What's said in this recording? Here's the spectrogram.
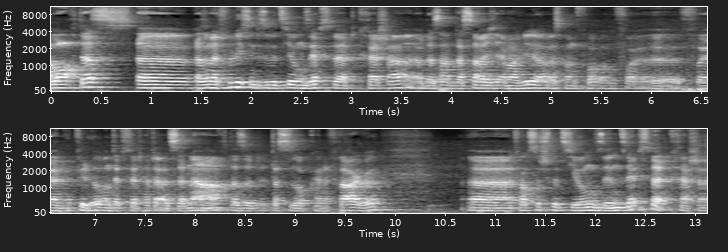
aber auch das, äh, also natürlich sind diese Beziehungen Selbstwertcrasher, das, das sage ich ja immer wieder, dass man vor, vor, äh, vorher einen viel höheren Selbstwert hatte als danach, also das ist auch keine Frage. Äh, toxische Beziehungen sind Selbstwertcrasher.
